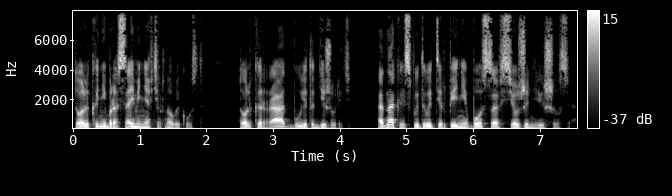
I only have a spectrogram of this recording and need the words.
«Только не бросай меня в терновый куст». Только рад будет отдежурить. Однако испытывать терпение босса все же не решился.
